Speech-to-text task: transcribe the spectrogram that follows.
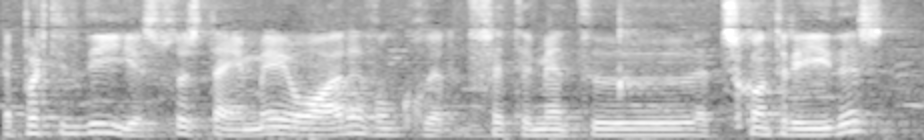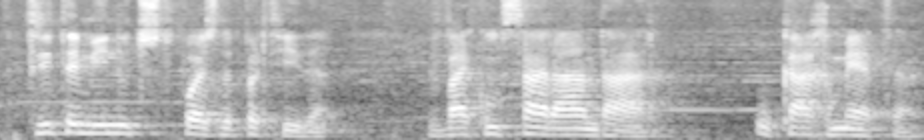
A partir daí, as pessoas têm meia hora, vão correr perfeitamente descontraídas. 30 minutos depois da partida, vai começar a andar o carro meta.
